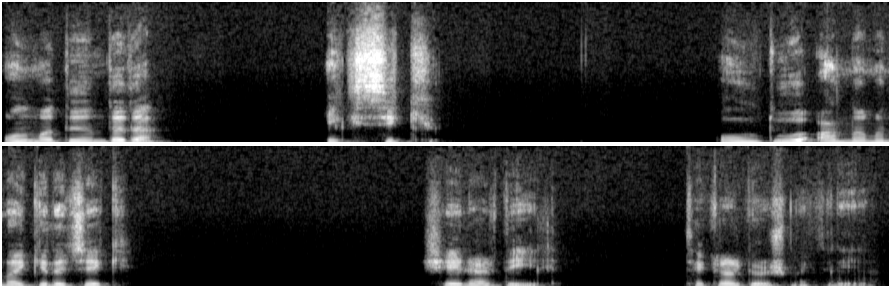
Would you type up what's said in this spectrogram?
olmadığında da eksik olduğu anlamına gelecek şeyler değil. Tekrar görüşmek dileğiyle.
